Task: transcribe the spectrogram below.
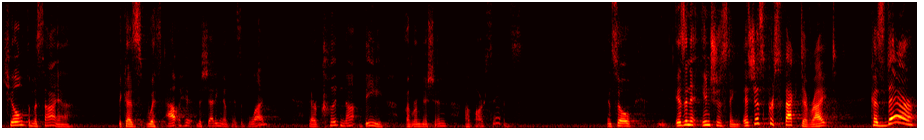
kill the Messiah, because without the shedding of his blood, there could not be a remission of our sins. And so, isn't it interesting? It's just perspective, right? Because there,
